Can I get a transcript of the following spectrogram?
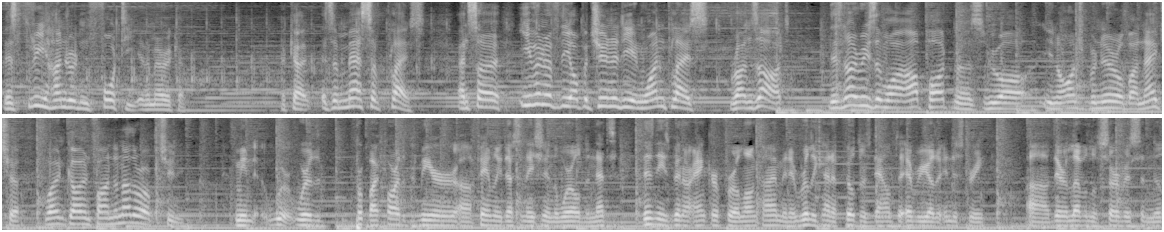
There's 340 in America. Okay, it's a massive place. And so even if the opportunity in one place runs out, there's no reason why our partners who are you know, entrepreneurial by nature won't go and find another opportunity. I mean, we're, we're the, by far the premier uh, family destination in the world, and that's Disney's been our anchor for a long time, and it really kind of filters down to every other industry, uh, their level of service and the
